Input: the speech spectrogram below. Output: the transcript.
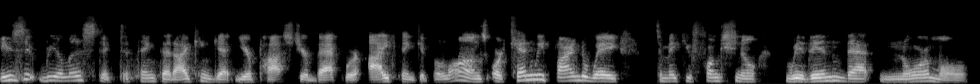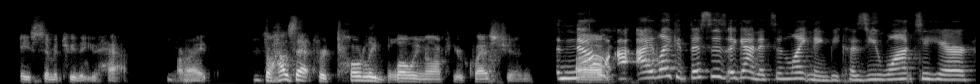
Is it realistic to think that I can get your posture back where I think it belongs? Or can we find a way to make you functional within that normal asymmetry that you have? Mm-hmm. All right. So, how's that for totally blowing off your question? No, um, I, I like it. This is, again, it's enlightening because you want to hear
